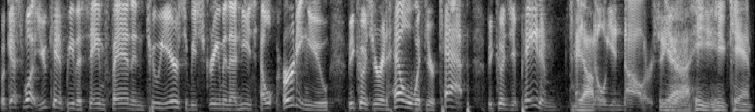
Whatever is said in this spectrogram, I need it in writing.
But guess what? You can't be the same fan in two years to be screaming that he's help hurting you because you're in hell with your cap because you paid him ten Yeah. million dollars a Yeah, year. he, he can't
